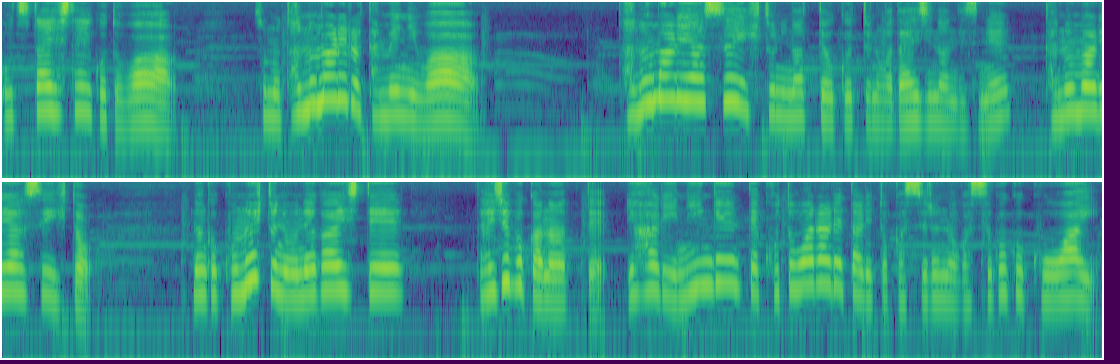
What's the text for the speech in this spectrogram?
お伝えしたいことはその頼まれるためには頼まれやすい人になっておくっていうのが大事なんですね。頼まれやすい人。なんかこの人にお願いして大丈夫かなってやはり人間って断られたりとかするのがすごく怖い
